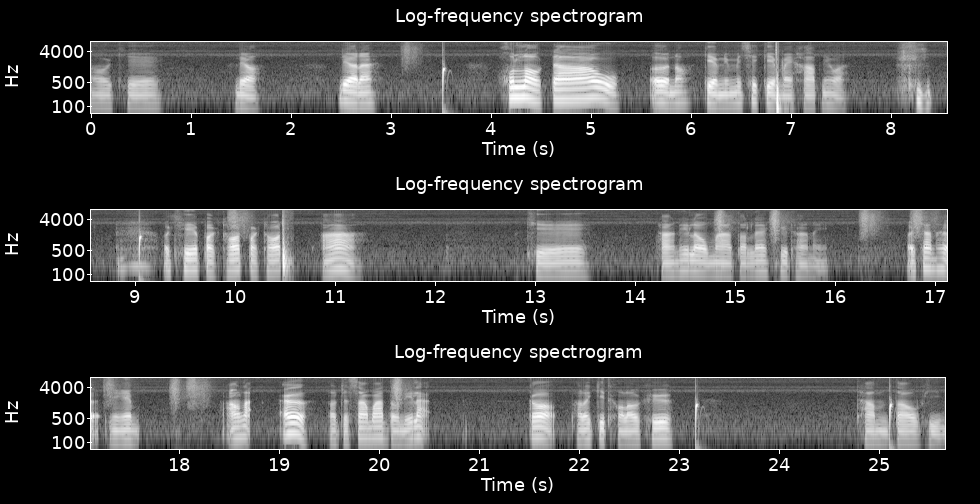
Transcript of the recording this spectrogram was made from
โอเค เดี๋ยว เดี๋ยวนะ คนหลอกดาว เออเนาะเกมนี้ไม่ใช่เกมไมครับนี่หว่าโอเค ปักทอดปักทอดอ่าโอเค ทางที่เรามาตอนแรกคือทางไหน เอาช่างเถอะยังไงเอาละเออ เราจะสร้างบ้านตรงนี้แหละก็ภารกิจของเราคือทำเตาผิง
